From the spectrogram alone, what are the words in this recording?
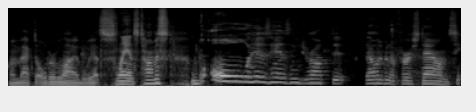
Going back to older reliable. We got slants. Thomas. Oh, his hands and he dropped it. That would have been a first down. See,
